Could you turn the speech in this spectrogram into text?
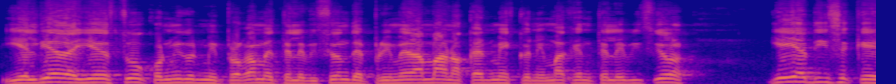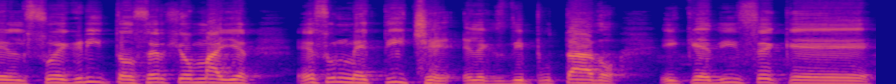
y el día de ayer estuvo conmigo en mi programa de televisión de primera mano acá en México en Imagen Televisión y ella dice que el suegrito Sergio Mayer es un metiche, el exdiputado, y que dice que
